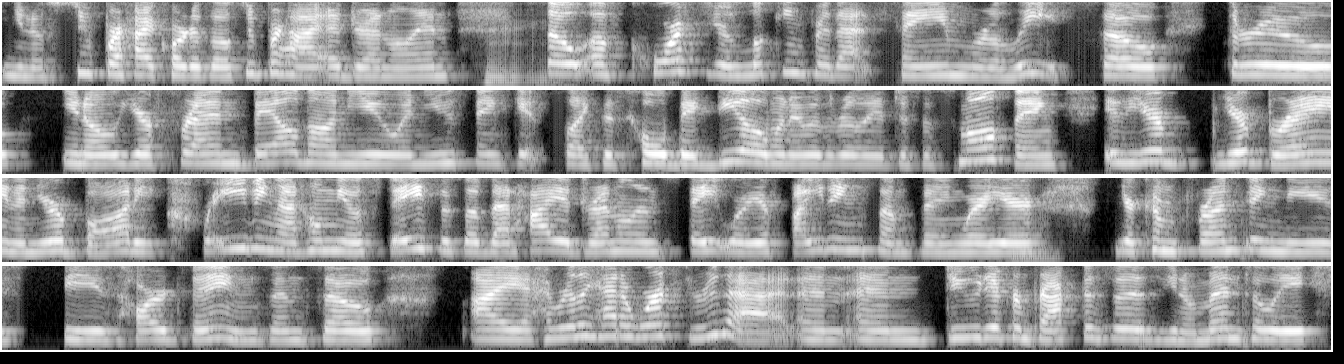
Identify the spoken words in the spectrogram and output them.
you know super high cortisol super high adrenaline. Mm-hmm. so of course you're looking for that same release. So through you know your friend bailed on you and you think it's like this whole big deal when it was really just a small thing is your your brain and your body craving that homeostasis of that high adrenaline state where you're fighting something where you're you're confronting these these hard things. And so I really had to work through that and and do different practices, you know, mentally,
